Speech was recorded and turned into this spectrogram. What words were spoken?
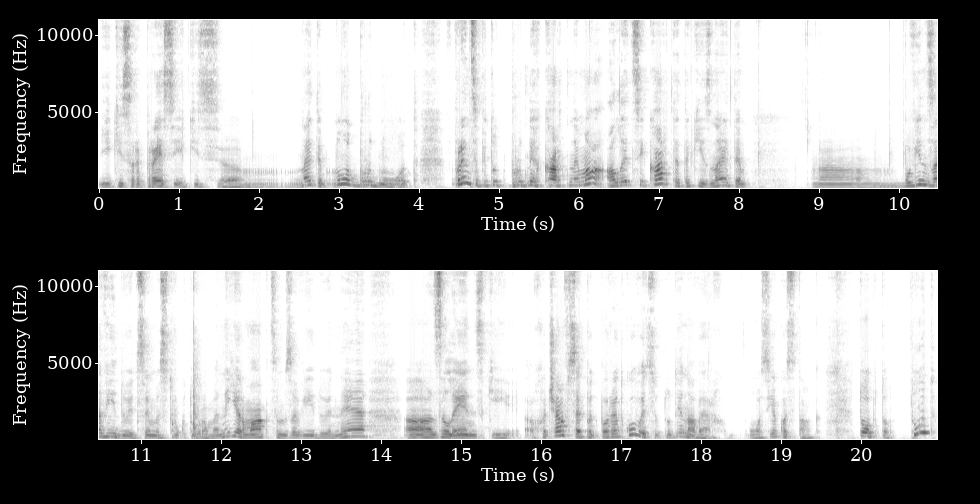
якісь репресії, якісь, ем, знаєте, ну от брудну. От, в принципі, тут брудних карт нема, але ці карти такі, знаєте, ем, бо він завідує цими структурами. Не Єрмак цим завідує, не Зеленський. Хоча все підпорядковується туди наверх. Ось якось так. Тобто тут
